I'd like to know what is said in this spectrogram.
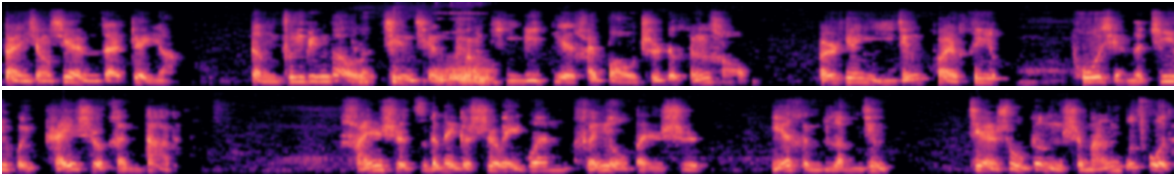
但像现在这样。等追兵到了，近前抗体力也还保持得很好，而天已经快黑了，脱险的机会还是很大的。韩世子的那个侍卫官很有本事，也很冷静，剑术更是蛮不错的。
